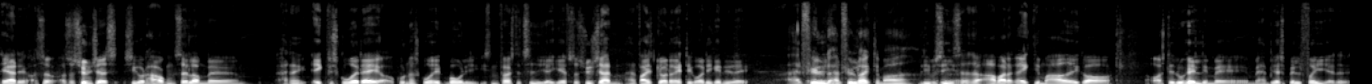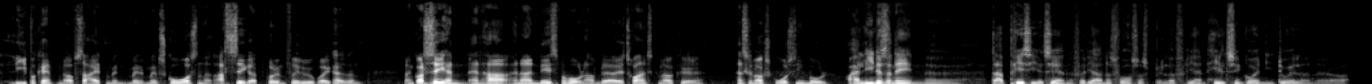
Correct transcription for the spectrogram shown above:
Det er det. Og så, og så synes jeg, Sigurd Haugen, selvom øh, han ikke vil score i dag, og kun har scoret et mål i, i sin første tid i AGF, så synes jeg, han, han faktisk gør det rigtig godt igen i dag. Han fyldte, øh, han fyldte rigtig meget. Lige præcis, altså arbejder rigtig meget, ikke? Og, også lidt uheldig med, med at han bliver spillet fri, at lige på kanten af offside, men, men, men scorer sådan ret sikkert på den friløber. Ikke? Altså, man kan godt se, at han, han, har, han har en næse for mål, ham der. Jeg tror, han skal nok, øh, han skal nok score sine mål. Og han ligner sådan en, øh, der er pisse irriterende for de andres forsvarsspillere, fordi han hele tiden går ind i duellerne og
